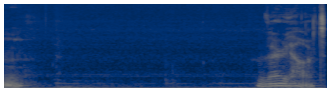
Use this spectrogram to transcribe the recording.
Hmm. Very hard.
